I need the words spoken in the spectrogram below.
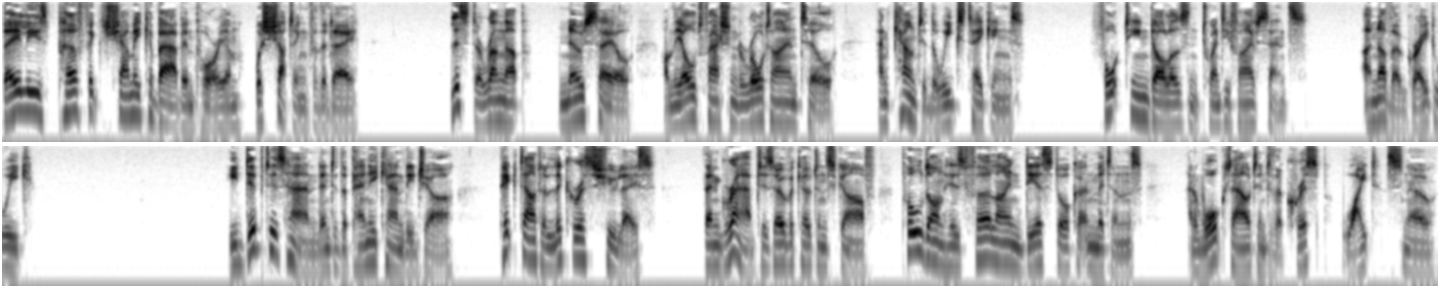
Bailey's perfect shami kebab emporium was shutting for the day. Lister rung up no sale on the old-fashioned wrought iron till and counted the week's takings. Fourteen dollars and twenty-five cents. Another great week. He dipped his hand into the penny candy jar, picked out a licorice shoelace, then grabbed his overcoat and scarf, pulled on his fur-lined deerstalker and mittens, and walked out into the crisp, white snow.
